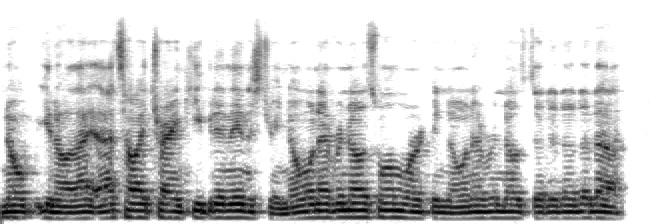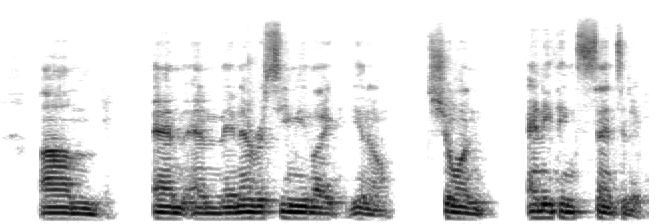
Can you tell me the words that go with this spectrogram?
No, you know, that's how I try and keep it in the industry. No one ever knows who I'm working. No one ever knows da da da da da. Um, and and they never see me like you know showing anything sensitive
